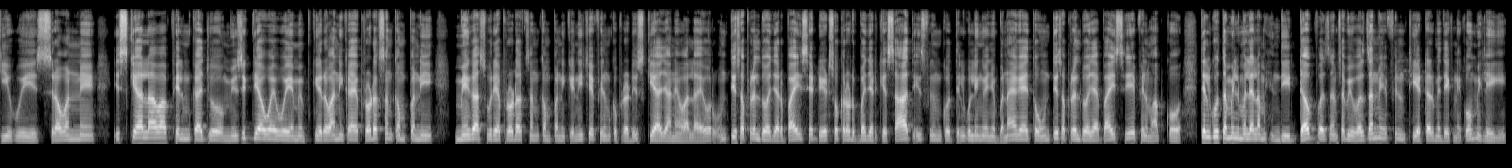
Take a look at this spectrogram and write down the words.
की हुई श्रवण ने। इसके अलावा फ़िल्म का जो म्यूज़िक दिया हुआ है, वो एम एम किरवानी का है। Production company mega Surya production company के नीचे फ़िल्म को प्रोड्यूस किया जाने वाला है। और 29 अप्रैल 2022 से 150 करोड़ बजट के साथ इस फ़िल्म को तेलुगु लैंग्वेज में बनाया गया है। तो 29 अप्रैल 2022 से फ़िल्म आपको तेलुगु, तमिल, मलयालम, हिंदी डब वर्जन सभी वर्जन में फ़िल्म थिएटर में देखने को मिलेगी।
